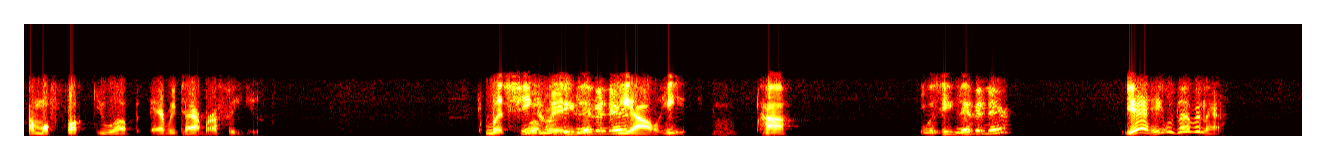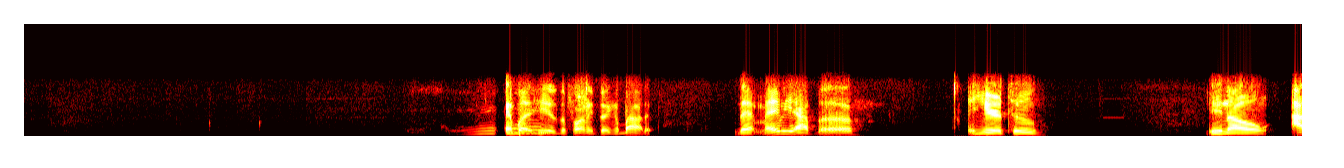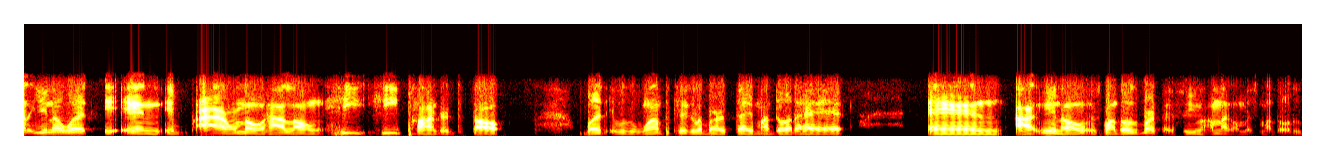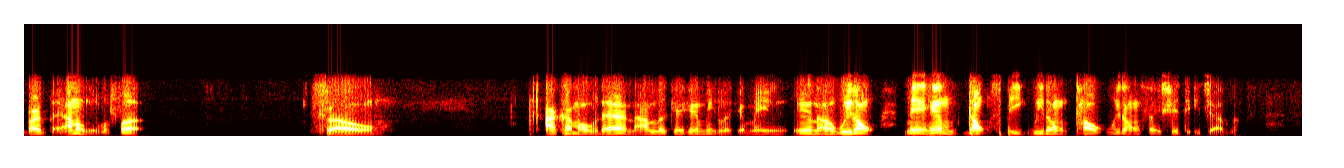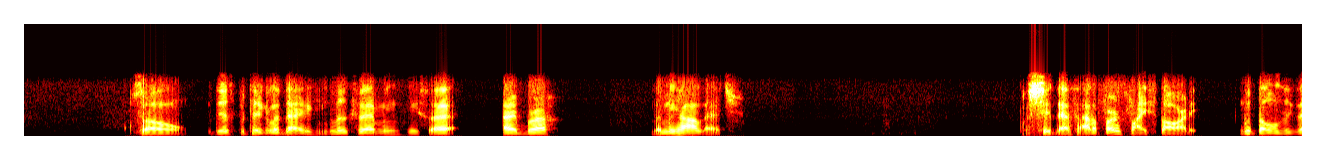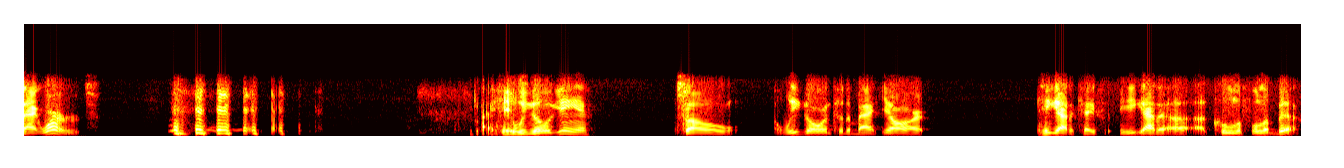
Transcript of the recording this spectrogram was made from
I'm gonna fuck you up every time I see you. But she Well, was he living there? he all he, huh? Was he living there? Yeah, he was living there. Mm-hmm. And but mm-hmm. here's the funny thing about it, that maybe after a year or two, you know, I you know what, and it, I don't know how long he he pondered the thought, but it was one particular birthday my daughter had, and I you know it's my daughter's birthday, so you know I'm not gonna miss my daughter's birthday. I don't give a fuck. So I come over there and I look at him, he look at me. You know, we don't me and him don't speak, we don't talk, we don't say shit to each other. So this particular day, he looks at me, he said, Hey bro, let me holler at you. Shit, that's how the first fight started. With those exact words. Like here we go again. So we go into the backyard. He got a case. He got a, a cooler full of beer.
